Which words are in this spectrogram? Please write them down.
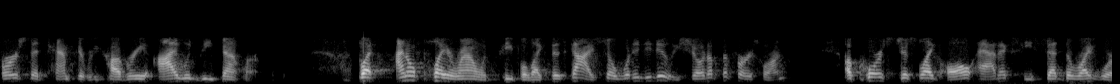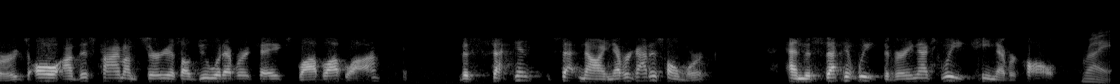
first attempt at recovery, I would be gentler. But I don't play around with people like this guy. So what did he do? He showed up the first one. Of course, just like all addicts, he said the right words. Oh, uh, this time I'm serious. I'll do whatever it takes. Blah blah blah. The second set. Now I never got his homework. And the second week, the very next week, he never called. Right.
